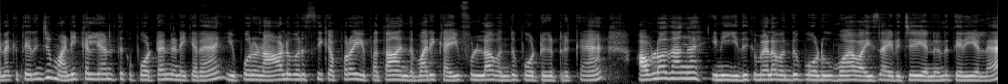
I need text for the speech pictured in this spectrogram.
எனக்கு தெரிஞ்சு மணி கல்யாணத்துக்கு போட்டேன்னு நினைக்கிறேன். இப்போ ஒரு நாலு வருஷத்துக்கு அப்புறம் இப்போ தான் இந்த மாதிரி கை ஃபுல்லாக வந்து போட்டுக்கிட்டு இருக்கேன். அவ்வளோதாங்க இனி இதுக்கு மேலே வந்து போடுவோமா? வயசாகிடுச்சு என்னென்னு தெரியலை.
